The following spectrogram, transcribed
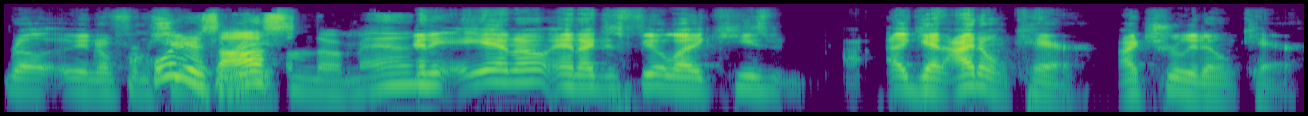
Real, you know, from Porter's awesome though, man. And you know, and I just feel like he's again. I don't care. I truly don't care.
